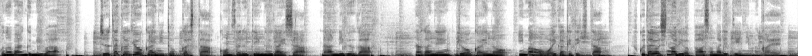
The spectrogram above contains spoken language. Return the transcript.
この番組は住宅業界に特化したコンサルティング会社ランリグが長年業界の今を追いかけてきた福田義則をパーソナリティに迎え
